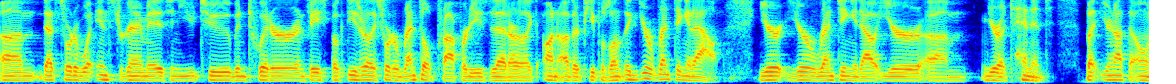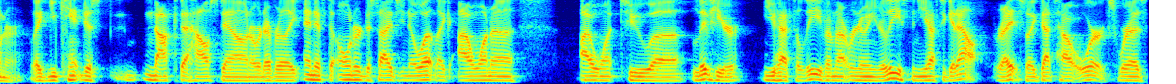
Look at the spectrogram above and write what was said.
Um, that's sort of what Instagram is and YouTube and Twitter and Facebook. These are like sort of rental properties that are like on other people's lawns. Like you're renting it out. You're you're renting it out. You're um you're a tenant but you're not the owner. Like you can't just knock the house down or whatever. Like, and if the owner decides, you know what, like I want to, I want to uh, live here, you have to leave. I'm not renewing your lease. Then you have to get out, right? So like that's how it works. Whereas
